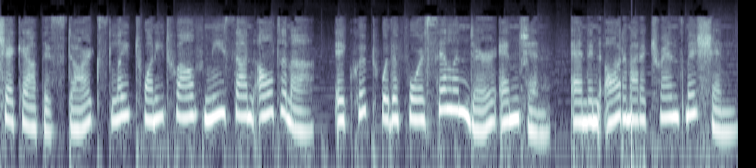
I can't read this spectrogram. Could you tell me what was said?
Check out this dark slate 2012 Nissan Altima, equipped with a four-cylinder engine and an automatic transmission.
